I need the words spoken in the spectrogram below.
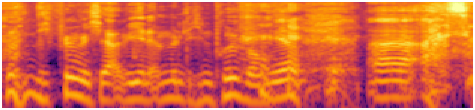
ich fühle mich ja wie in einer mündlichen Prüfung hier. äh, also,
